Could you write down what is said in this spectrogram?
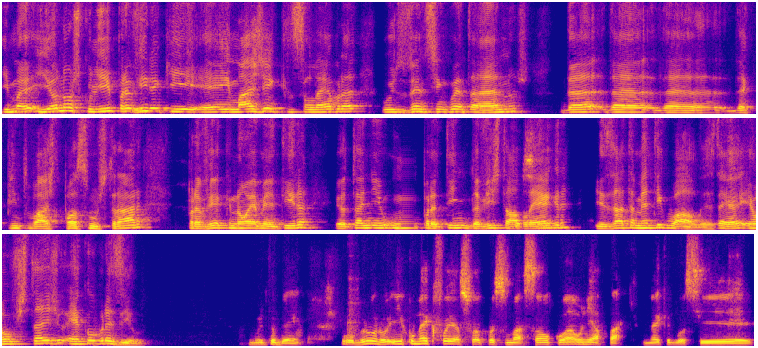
E, eu não escolhi para vir aqui. É a imagem que celebra os 250 anos da, da, da, da Pinto Basto. Posso mostrar para ver que não é mentira. Eu tenho um pratinho da Vista Alegre exatamente igual. É, é o festejo, é com o Brasil. Muito bem. O Bruno, e como é que foi a sua aproximação com a Uniapac? Como é que você,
